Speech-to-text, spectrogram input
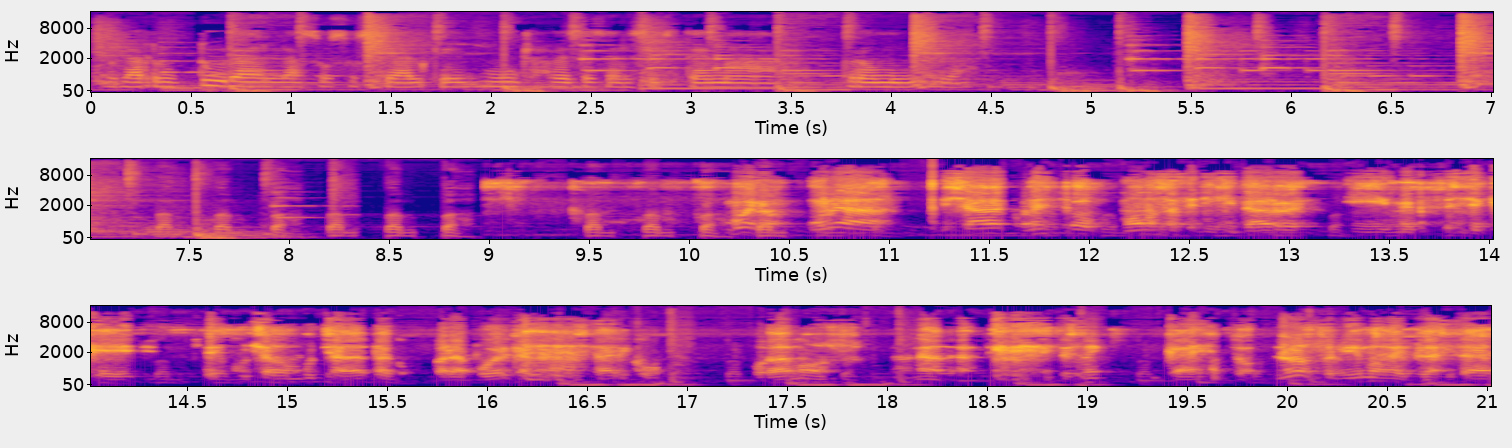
de la ruptura del lazo social que muchas veces el sistema promulga. Bueno, una, ya con esto vamos a felicitar y me parece que he escuchado mucha data para poder canalizar y como podamos, nada, esto. No nos olvidemos de placer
